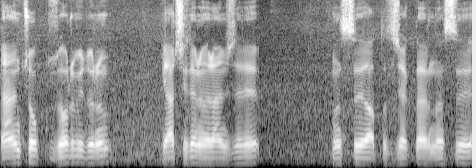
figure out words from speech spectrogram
Yani çok zor bir durum. Gerçekten öğrencilere nasıl atlatacaklar, nasıl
